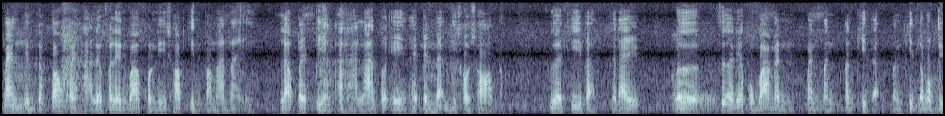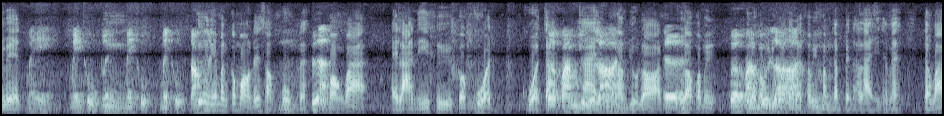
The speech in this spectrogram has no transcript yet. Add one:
แม่งอืมถึงกับต้องไปหา reference ว่าคนนี้ชอบกินประมาณไหน แล้วไปเปลี่ยนอาหารร้านตัวเองให้เป็นแบบที่เขาชอบอะเพื่อที่แบบจะได้ เออ ซึ่งอันเนี้ยผมว่ามันมันมันมันผิดอะมันผิดระบบนิเวศ ไม่ไม่ถูกเลย อืม ไม่ถูกไม่ถูกต้องซึ่งอันเนี้ยมันก็มองได้สองมุมนะเพื่อมองว่าไอ้ร้านนี้คือก็กลัวกลัวจับเพื่อความอยู่รอด ใช่ เพื่ความอยู่รอดเออเราก็ไม่เพื่อความอยู่รอด เราก็ไม่รู้ว่าตอนนั้นเขามีความจำเป็นอะไรใช่ไหมแต่ว่า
